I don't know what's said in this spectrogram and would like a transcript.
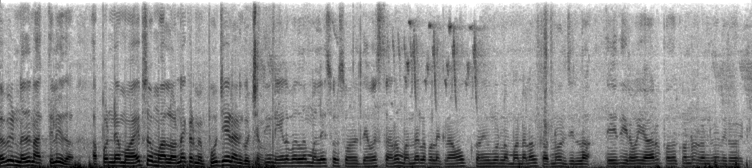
గవి ఉన్నది నాకు తెలియదు అప్పుడు నేను మా వైఫ్ మాల్లో ఉన్న ఇక్కడ మేము పూజ చేయడానికి వచ్చాం. ఈ నీలబల్లం మల్లేశ్వర స్వామి దేవస్థానం మందర్లపల్లి గ్రామం కొనిగుండ్ల మండలం కర్నూలు జిల్లా. తేదీ ఇరవై ఆరు పదకొండు రెండు వేల ఇరవై ఒకటి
